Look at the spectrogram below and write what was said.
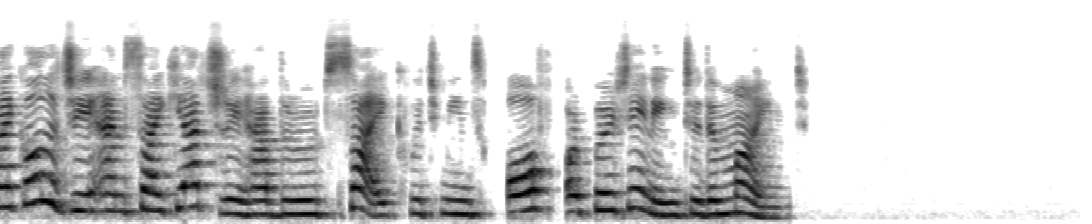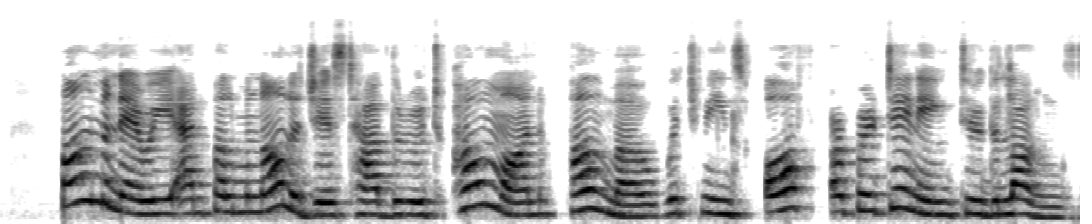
Psychology and psychiatry have the root psych, which means of or pertaining to the mind. Pulmonary and pulmonologist have the root pulmon, pulmo, which means of or pertaining to the lungs.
